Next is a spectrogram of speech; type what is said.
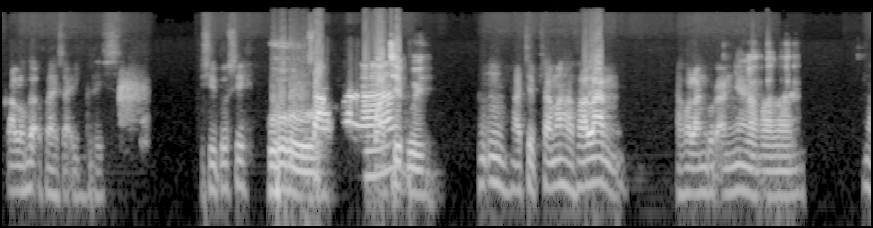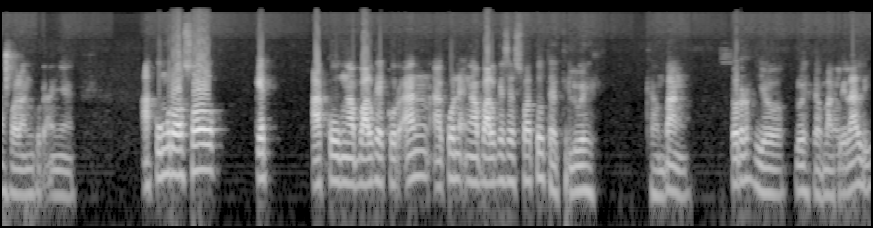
kalau nggak bahasa Inggris. Di situ sih. Wow. sama. Wajib, wih. Wajib. Sama hafalan. Hafalan Qurannya. Hafalan. hafalan Qurannya. Aku ngerasa ket aku ngapal ke Quran aku nek ngapal ke sesuatu dadi luwih gampang tur yo luwih gampang lali.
